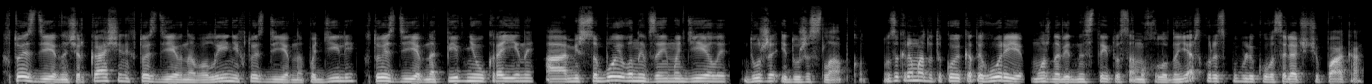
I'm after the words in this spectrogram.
Хтось діяв на Черкащині, хтось діяв на Волині, хтось діяв на Поділі, хтось діяв на півдні України, а між собою вони взаємодіяли дуже і дуже слабко. Ну, зокрема, до такої категорії можна віднести ту саму Холодноярську республіку Василя Чучупака,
